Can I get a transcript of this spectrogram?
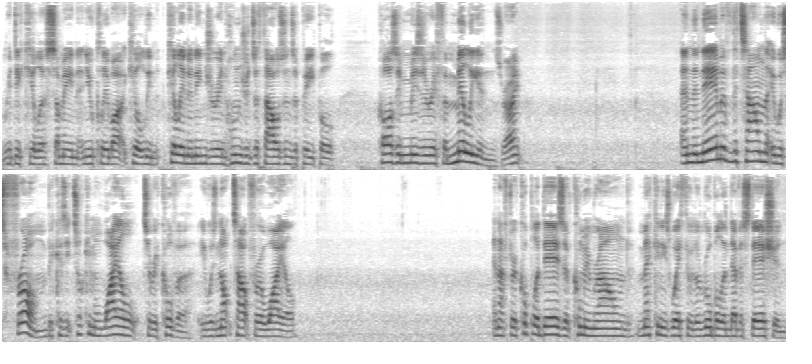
ridiculous. I mean, a nuclear bomb killing, killing and injuring hundreds of thousands of people, causing misery for millions, right? And the name of the town that it was from, because it took him a while to recover, he was knocked out for a while. And after a couple of days of coming round, making his way through the rubble and devastation,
